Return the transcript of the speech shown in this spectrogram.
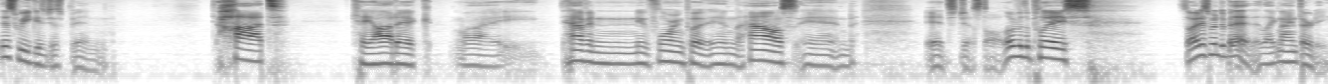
this week has just been hot, chaotic. My having new flooring put in the house and it's just all over the place. So I just went to bed at like 9:30.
